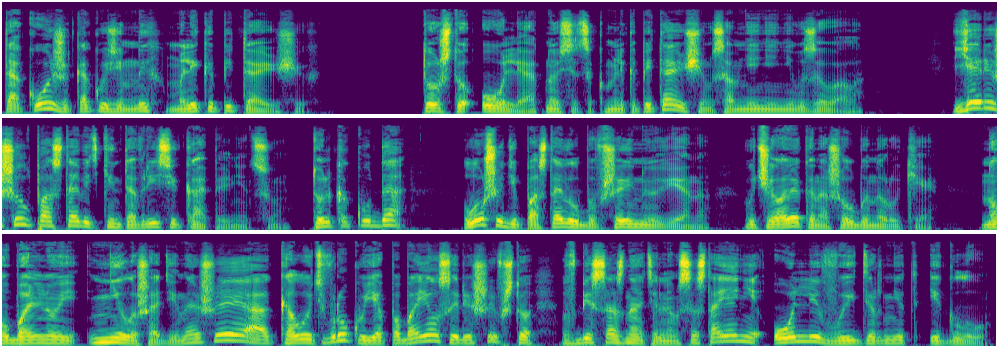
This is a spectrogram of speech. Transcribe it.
такой же, как у земных млекопитающих. То, что Оля относится к млекопитающим, сомнений не вызывало. Я решил поставить кентаврисе капельницу. Только куда? Лошади поставил бы в шейную вену, у человека нашел бы на руке. Но у больной не лошадиная шея, а колоть в руку я побоялся, решив, что в бессознательном состоянии Олли выдернет иглу.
